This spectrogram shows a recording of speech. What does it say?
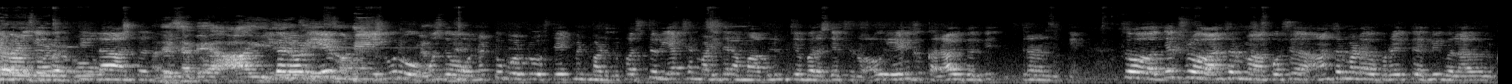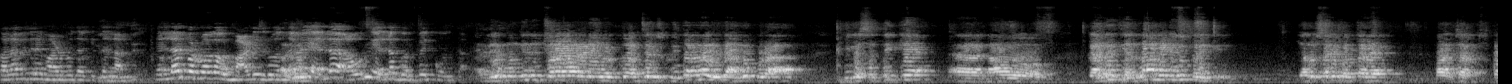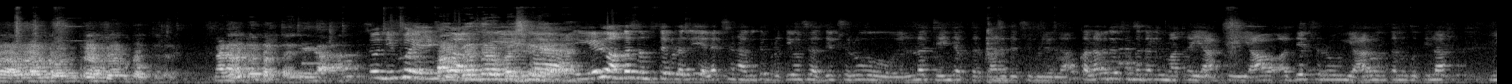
ಅಂತಂದ್ರೆ ಸಭೆ ಆ ಈಗ ನೋಡಿ ಮೊನ್ನೆ ಇವರು ಒಂದು ನಟ್ಟು ಬೋಲ್ಟು ಸ್ಟೇಟ್ಮೆಂಟ್ ಮಾಡಿದ್ರು. ಫಸ್ಟ್ ರಿಯಾಕ್ಷನ್ ಮಾಡಿದ್ದೆ ನಮ್ಮ ಫಿಲ್ಮ್ ಚೇಂಬರ್ ಅಧ್ಯಕ್ಷರು. ಅವ್ರು ಹೇಳಿದ್ದು ಕಲಾವಿದರಿಗೆ ಚಿತ್ರರಂಗಕ್ಕೆ. ಸೊ ಅಧ್ಯಕ್ಷರು ಆನ್ಸರ್ ಕ್ವಶನ್ ಆನ್ಸರ್ ಮಾಡೋ ಪ್ರಯುಕ್ತ ಇರ್ಲಿಲ್ವಲ್ಲ? ಅವ್ರು ಕಲಾವಿದರೇ ಮಾಡ್ಬೋದಾಗಿತ್ತಲ್ಲ? ಎಲ್ಲರ ಪರವಾಗಿ ಅವ್ರು ಮಾಡಿದ್ರು ಅಂದ್ರೆ ಎಲ್ಲ ಅವರು ಎಲ್ಲ ಬರ್ಬೇಕು ಅಂತ. ಮುಂದಿನ ಚುನಾವಣೆ ಇದೆ. ಅದು ಕೂಡ ಈಗ ಸದ್ಯಕ್ಕೆ ನಾವು ಗಣಿತ ಎಲ್ಲಾ ಮೀಟಿಂಗ್ ಕರಿತೀವಿ. ಕೆಲವು ಸರಿ ಬರ್ತಾರೆ. ಅವರ ಅವರ ಅಭಿಪ್ರಾಯ ಹೇಳ್ಬಿಟ್ಟು ಹೋಗ್ತಿದ್ದಾರೆ. ಸೊ ನಿಮ್ಮ ಏಳು ಅಂಗ- ಅಂಗಸಂಸ್ಥೆಗಳಲ್ಲಿ ಎಲೆಕ್ಷನ್ ಆಗುತ್ತೆ ಪ್ರತಿ ವರ್ಷ ಅಧ್ಯಕ್ಷರು ಎಲ್ಲ ಚೇಂಜ್ ಆಗ್ತಾರೆ ಕಾರ್ಯದರ್ಶಿಗಳು ಎಲ್ಲ. ಕಲಾವಿದರ ಸಂಘದಲ್ಲಿ ಮಾತ್ರ ಯಾಕೆ ಯಾವ ಅಧ್ಯಕ್ಷರು ಯಾರು ಅಂತಾನು ಗೊತ್ತಿಲ್ಲ.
